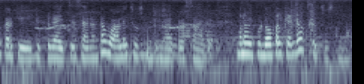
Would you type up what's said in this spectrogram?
ఒకరికి గిఫ్ట్గా ఇచ్చేసారంట వాళ్ళే చూసుకుంటున్నారు ప్రస్తుతం అయితే. మనం ఇప్పుడు లోపలికి వెళ్ళి ఒకసారి చూసుకుందాం.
